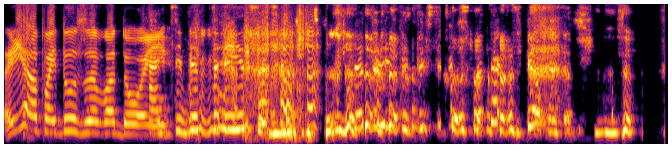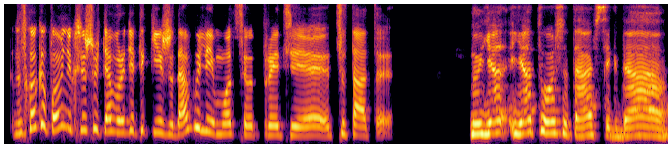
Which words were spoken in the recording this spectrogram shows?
я пойду за водой. А тебе 30. Насколько помню, Ксюша, у тебя вроде такие же, да, были эмоции вот про эти цитаты? Ну, я, я тоже, да, всегда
